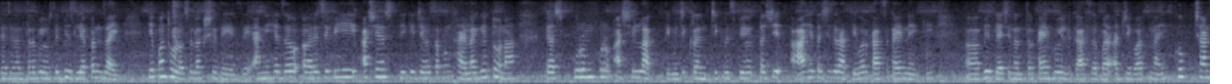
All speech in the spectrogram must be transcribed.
त्याच्यानंतर व्यवस्थित भिजले पण जाईल. हे पण थोडंसं लक्ष द्यायचे आणि हे जर रेसिपी ही अशी असते की ज्यावेळेस आपण खायला घेतो ना त्यास कुरुम कुरुम अशी लागते. म्हणजे क्रंची क्रिस्पी तशी आहे तशीच राहते बरं का. असं काही नाही की भिजल्याच्या नंतर काय होईल का असं ब अजिबात नाही. खूप छान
